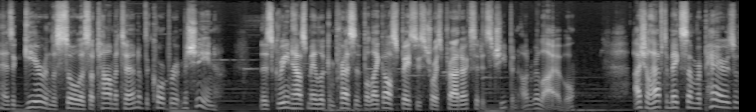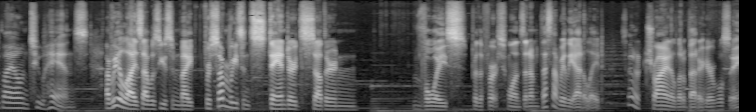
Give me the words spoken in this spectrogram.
as a gear in the soulless automaton of the corporate machine. This greenhouse may look impressive, but like all Spacer's Choice products, it is cheap and unreliable. I shall have to make some repairs with my own two hands. I realized I was using my, for some reason, standard southern voice for the first ones, and I'm, that's not really Adelaide. So I'm going to try it a little better here, we'll see.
